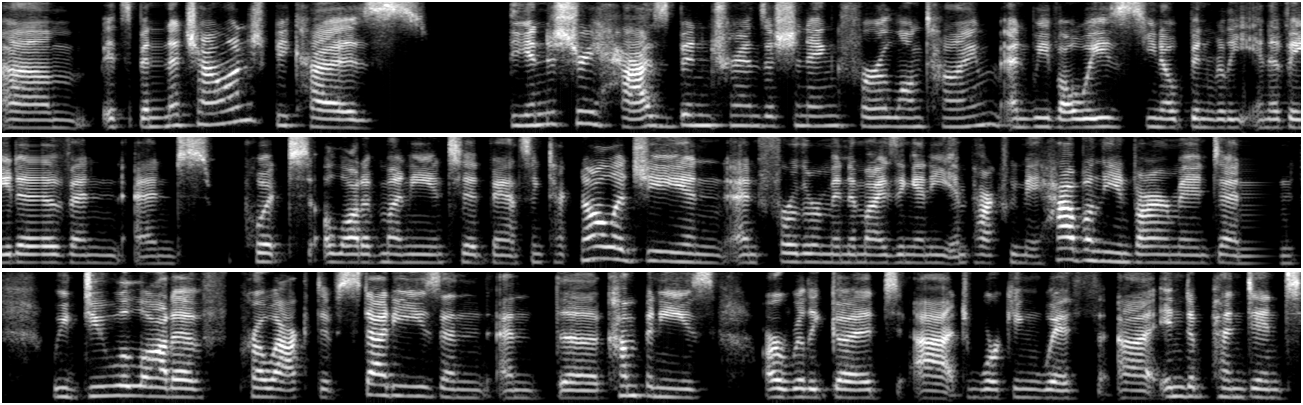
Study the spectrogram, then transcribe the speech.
um, it's been a challenge because the industry has been transitioning for a long time and we've always you know been really innovative and and put a lot of money into advancing technology and and further minimizing any impact we may have on the environment. And we do a lot of proactive studies and and the companies are really good at working with uh, independent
